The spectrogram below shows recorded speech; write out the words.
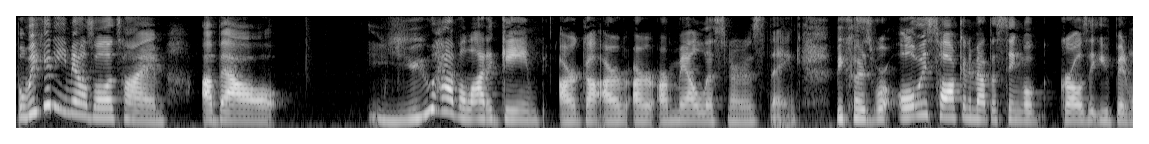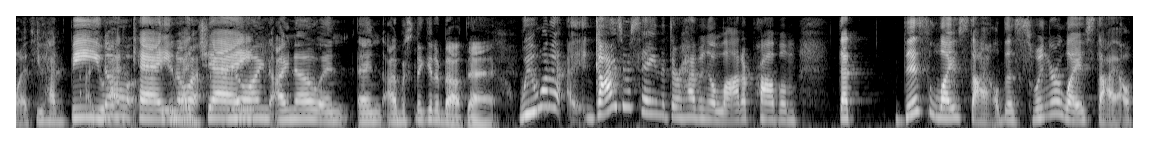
but we get emails all the time about you have a lot of game our our our, our male listeners think because we're always talking about the single girls that you've been with. You had B, you No, had K, you, know had what? J. No, I, I know, and and I was thinking about that. we want to guys are saying that they're having a lot of problem that this lifestyle, the swinger lifestyle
